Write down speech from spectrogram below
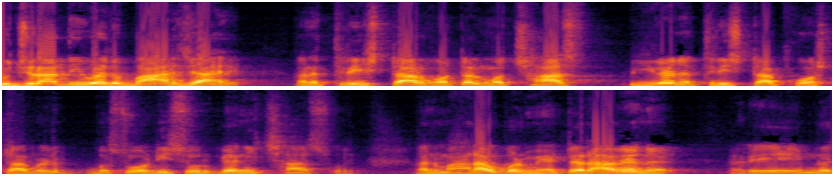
ગુજરાતી હોય તો બહાર જાય અને થ્રી સ્ટાર હોટલમાં છાશ પીવે ને થ્રી સ્ટાર ફોર સ્ટાર એટલે બસો અઢીસો રૂપિયાની છાશ હોય. અને મારા ઉપર મેટર આવે ને અરે એમને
